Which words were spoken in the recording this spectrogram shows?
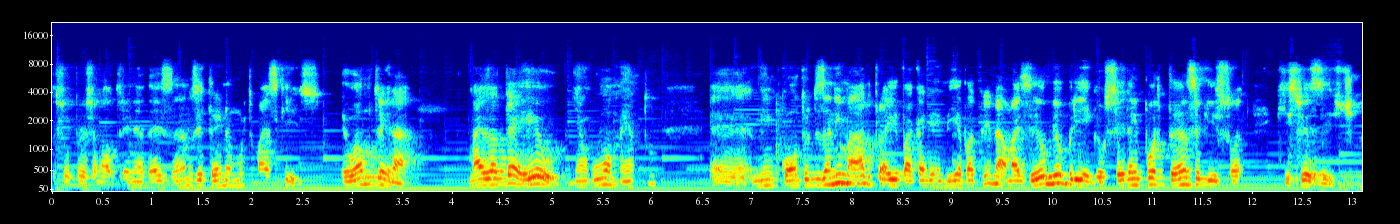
Eu sou personal trainer há 10 anos e treino muito mais que isso. Eu amo treinar, mas até eu, em algum momento, é, me encontro desanimado para ir para academia para treinar, mas eu me obrigo, eu sei da importância que isso, que isso existe.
